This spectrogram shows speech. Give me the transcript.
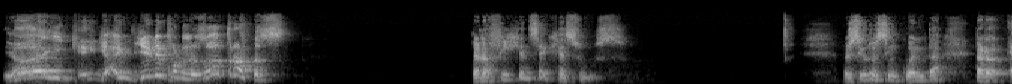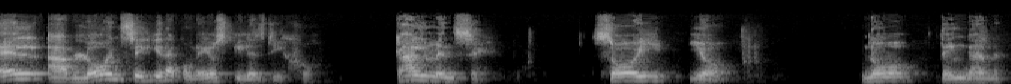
Y ¡ay! Que viene por nosotros. Pero fíjense Jesús. Versículo 50. Pero él habló enseguida con ellos y les dijo, cálmense, soy yo. No tengan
